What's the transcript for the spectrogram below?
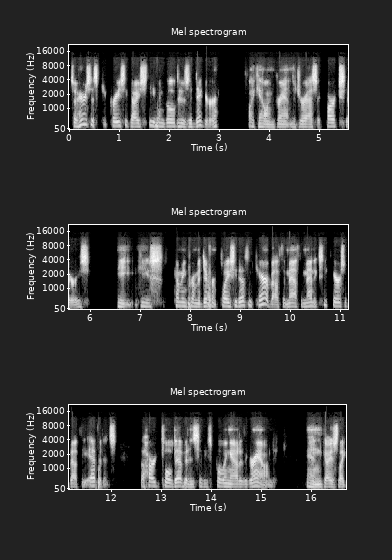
So here's this crazy guy, Stephen Gould, who's a digger, like Alan Grant in the Jurassic Park series. He, he's coming from a different place. He doesn't care about the mathematics. He cares about the evidence, the hard pulled evidence that he's pulling out of the ground. And guys like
